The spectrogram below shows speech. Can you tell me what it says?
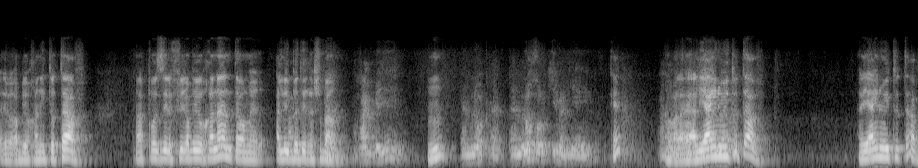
רבי יוחנן עיתותיו. פה זה לפי רבי יוחנן, אתה אומר, אליבא דרשב"ם. רק ביין. Hmm? הם לא, הם לא חולקים על יין. כן, אבל על יין הוא עיתותיו. על יין הוא עיתותיו.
